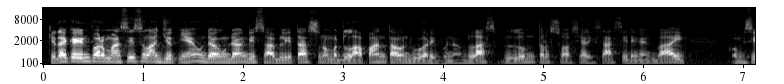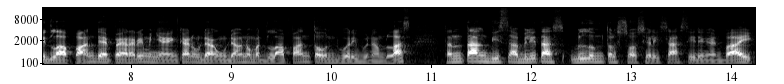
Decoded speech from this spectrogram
Kita ke informasi selanjutnya, Undang-Undang Disabilitas Nomor 8 Tahun 2016 belum tersosialisasi dengan baik. Komisi 8 DPR RI menyayangkan Undang-Undang Nomor 8 Tahun 2016 tentang disabilitas belum tersosialisasi dengan baik,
